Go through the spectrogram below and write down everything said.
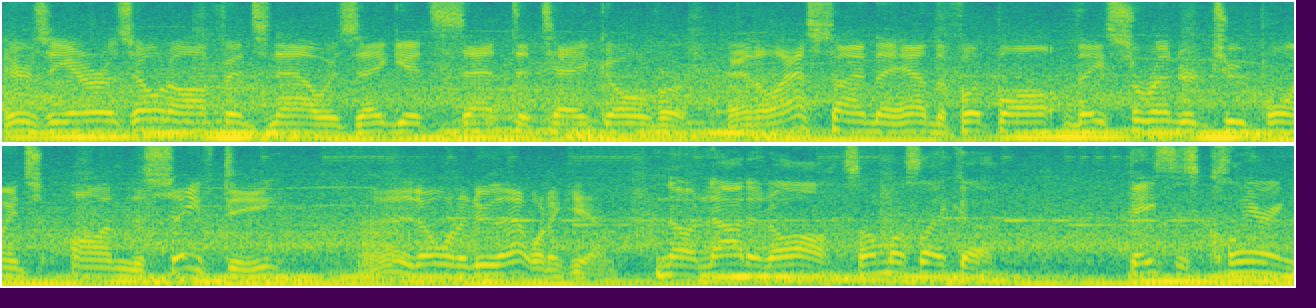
Here's the Arizona offense now as they get set to take over. And the last time they had the football, they surrendered two points on the safety. They don't want to do that one again. No, not at all. It's almost like a bases clearing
